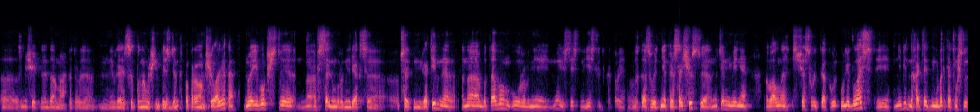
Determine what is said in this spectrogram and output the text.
замечательная дама, которая является полномочным президентом по правам человека. Но и в обществе на официальном уровне реакция абсолютно негативная. На бытовом уровне, ну, естественно, есть люди, которые высказывают некое сочувствие, но, тем не менее, волна сейчас вроде как улеглась, и не видно, хотя не говорит о том, что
